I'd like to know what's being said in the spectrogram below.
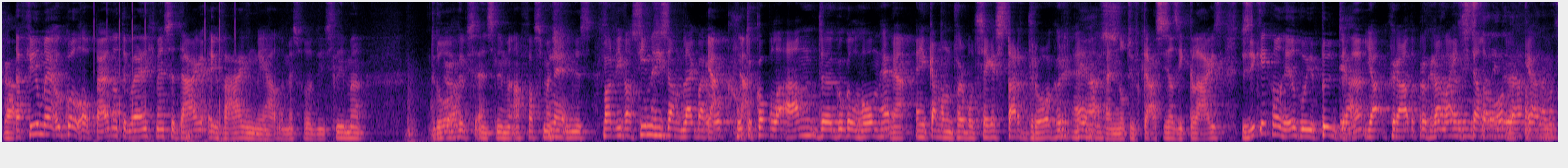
Dat viel mij ook wel op, hè, dat er weinig mensen daar ervaring mee hadden. Met zo die slimme drogers en slimme afwasmachines. Maar die van Siemens is dan blijkbaar Ja, ook goed ja. te koppelen aan de Google Home app. Ja. En je kan dan bijvoorbeeld zeggen start droger. Hè, Ja. dus, En notificaties als die klaar is. Dus die kreeg wel heel goede punten. Ja. hè. ja, graden programma instellen ook. Ja. ja, dat was-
